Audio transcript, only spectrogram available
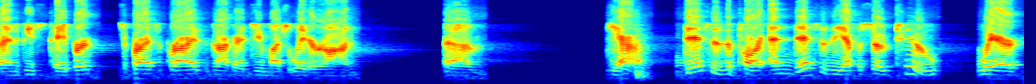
sign a piece of paper. Surprise, surprise! It's not going to do much later on. Um, yeah, this is the part, and this is the episode two where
